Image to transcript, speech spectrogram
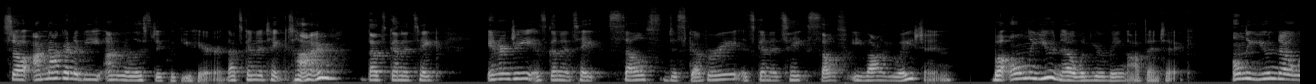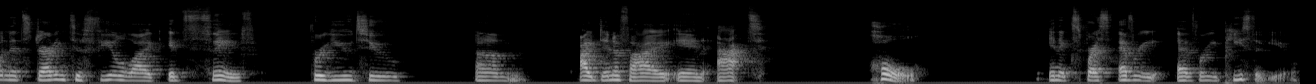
So I'm not going to be unrealistic with you here. That's going to take time. That's going to take energy. It's going to take self discovery. It's going to take self evaluation. But only you know when you're being authentic. Only you know when it's starting to feel like it's safe for you to um, identify and act whole and express every every piece of you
